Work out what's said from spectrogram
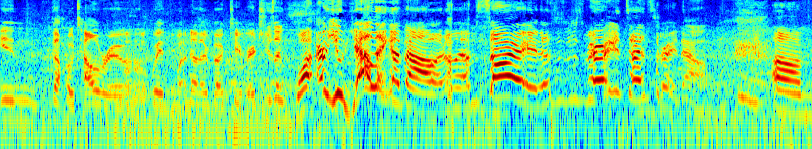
in the hotel room Uh-huh. with another booktuber, and she was like, "What are you yelling about?" And I'm like, "I'm sorry. This is just very intense right now." Um,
